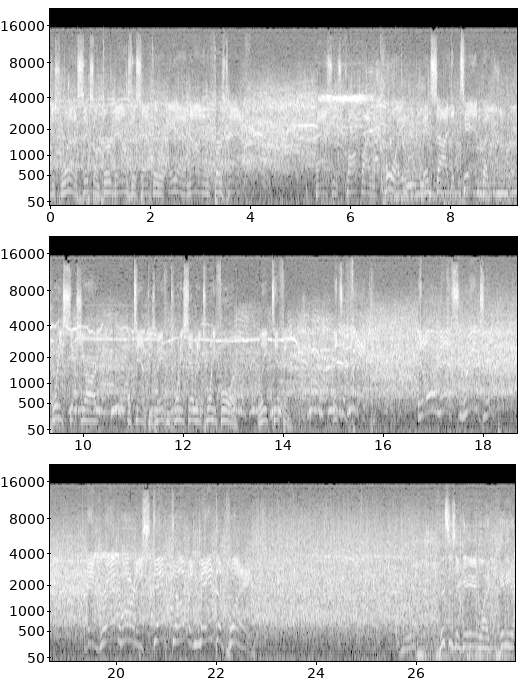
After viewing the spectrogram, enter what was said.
Just one out of six on third downs this half. They were eight out of nine in the first half. Pass is caught by McCoy inside the 10, but 26-yard attempt. He's made from 27 and 24. Leigh Tiffin. It's a fake. And Ole Miss reads it. And Greg Hardy stepped up and made the play. This is a game like any. Well,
